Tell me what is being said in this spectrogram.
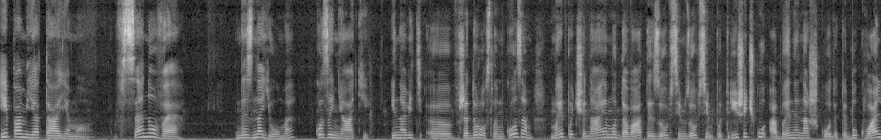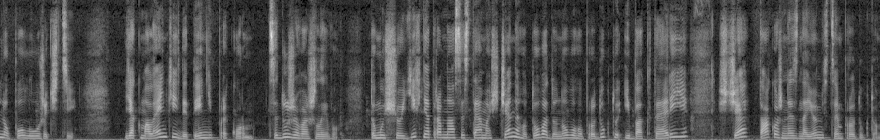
І пам'ятаємо, все нове, незнайоме, козеняті. І навіть е, вже дорослим козам ми починаємо давати зовсім зовсім потрішечку, аби не нашкодити, буквально по ложечці, як маленькій дитині прикорм. Це дуже важливо. тому що їхня травна система ще не готова до нового продукту, і бактерії ще також не знайомі з цим продуктом.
